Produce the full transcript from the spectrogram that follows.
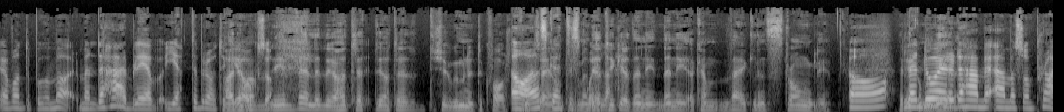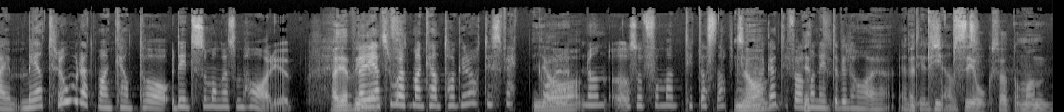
jag var inte på humör. Men det här blev jättebra tycker ja, jag var, också. det är väldigt, jag har, 30, jag har 30, 20 minuter kvar. Så Ja, jag ska inte. Men jag tycker att den är, den är, jag kan verkligen strongly Ja, men då är det det här med Amazon Prime. Men jag tror att man kan ta, det är inte så många som har ju. Ja, jag. Men jag tror att man kan ta gratis veckor Ja. någon, och så får man titta snabbt till Ja, ögat ifall ett- man inte vill ha en till tips är också att om man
